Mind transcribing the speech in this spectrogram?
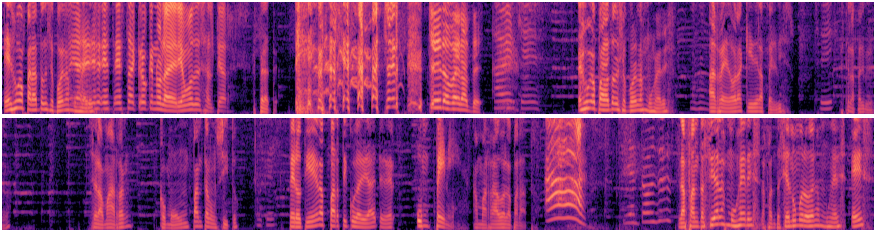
Es un aparato que se pone en las Ya, mujeres. es- Esta, esta creo que no la deberíamos de saltear. Espérate. Chino, Chino, espérate. A ver, ¿qué es? Es un aparato que se pone en las mujeres alrededor aquí de la pelvis. Sí, Esta es la pelvis, ¿verdad? Se la amarran como un pantaloncito, pero tiene la particularidad de tener un pene amarrado al aparato. Y entonces... La fantasía de las mujeres, la fantasía número dos de las mujeres es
